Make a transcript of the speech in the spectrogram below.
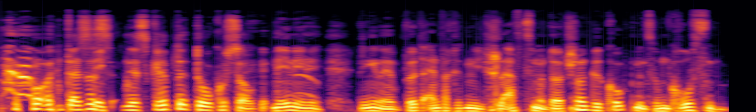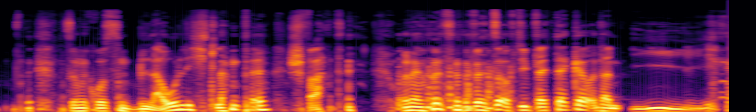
und das ist eine scripted Doku-Soap. Nee, nee, nee. nee. Da wird einfach in die Schlafzimmer Deutschland geguckt mit so einem großen, mit so einer großen Blaulichtlampe, schwarz. Und dann wird so auf die Bettdecke und dann, i.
